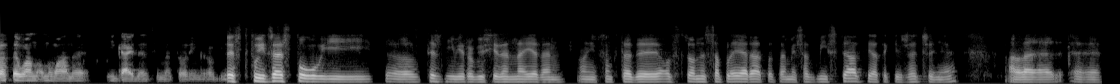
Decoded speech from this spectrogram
która te one-on-one i guidance i mentoring robi? To jest twój zespół i ty z nimi robisz jeden na jeden. Oni są wtedy od strony suppliera, to tam jest administracja, takie rzeczy, nie? Ale e,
